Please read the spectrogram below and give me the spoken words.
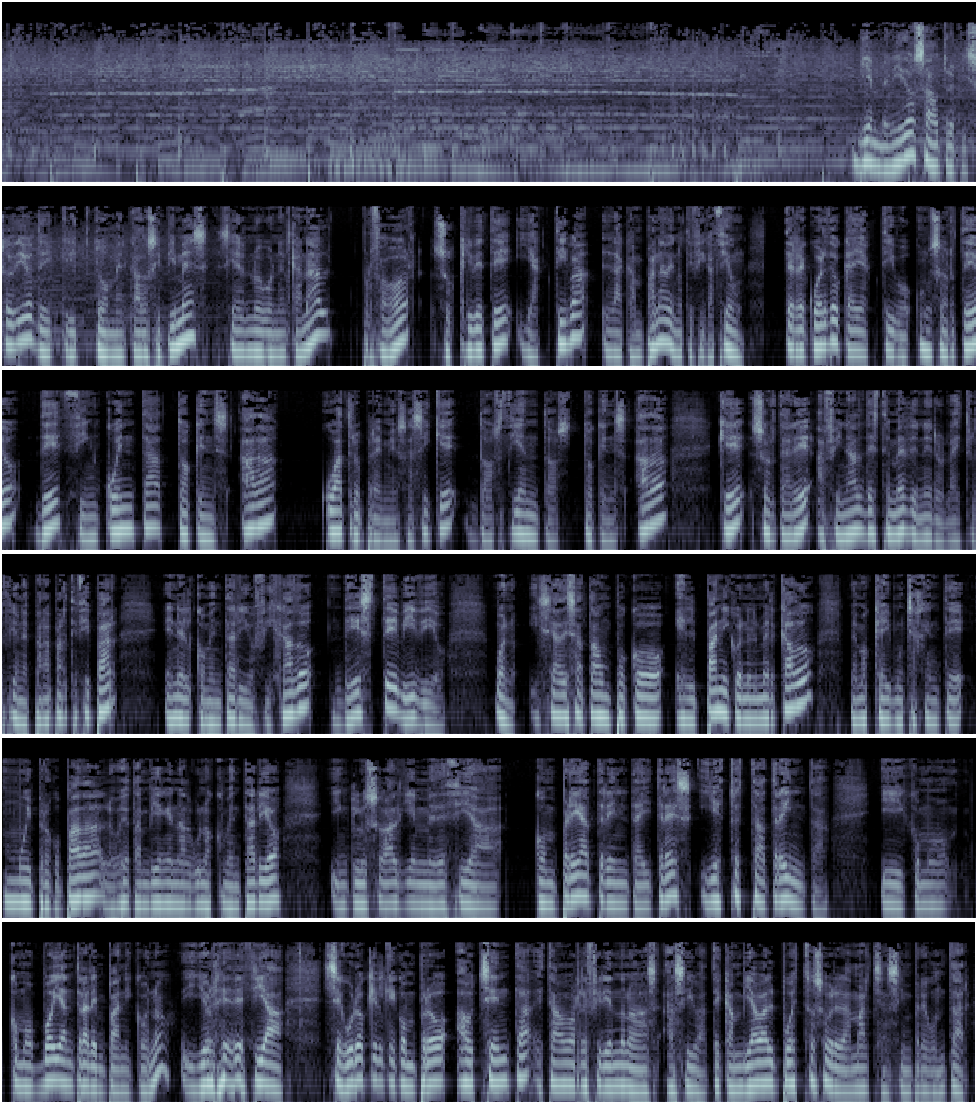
Bienvenidos a otro episodio de Criptomercados y Pymes. Si eres nuevo en el canal, por favor, suscríbete y activa la campana de notificación. Te recuerdo que hay activo un sorteo de 50 tokens ADA, 4 premios, así que 200 tokens ADA que sortearé a final de este mes de enero. Las instrucciones para participar en el comentario fijado de este vídeo. Bueno, y se ha desatado un poco el pánico en el mercado. Vemos que hay mucha gente muy preocupada. Lo veo también en algunos comentarios. Incluso alguien me decía, compré a 33 y esto está a 30. Y como como voy a entrar en pánico, ¿no? Y yo le decía, seguro que el que compró a 80, estábamos refiriéndonos a, Siva, te cambiaba el puesto sobre la marcha sin preguntar.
